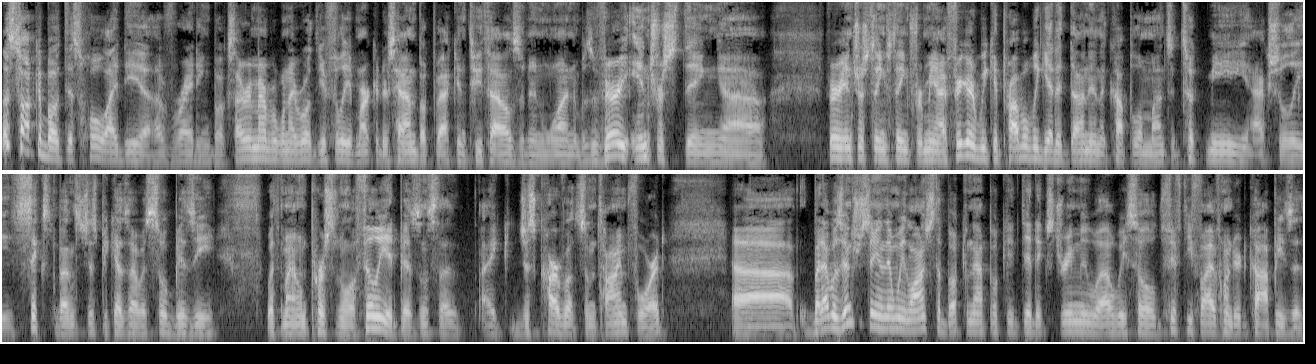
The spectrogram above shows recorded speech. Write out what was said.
Let's talk about this whole idea of writing books. I remember when I wrote the Affiliate Marketer's Handbook back in 2001. It was a very interesting, uh, very interesting thing for me. I figured we could probably get it done in a couple of months. It took me actually six months just because I was so busy with my own personal affiliate business that I could just carve out some time for it. Uh, but that was interesting. And then we launched the book, and that book did extremely well. We sold 5,500 copies at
